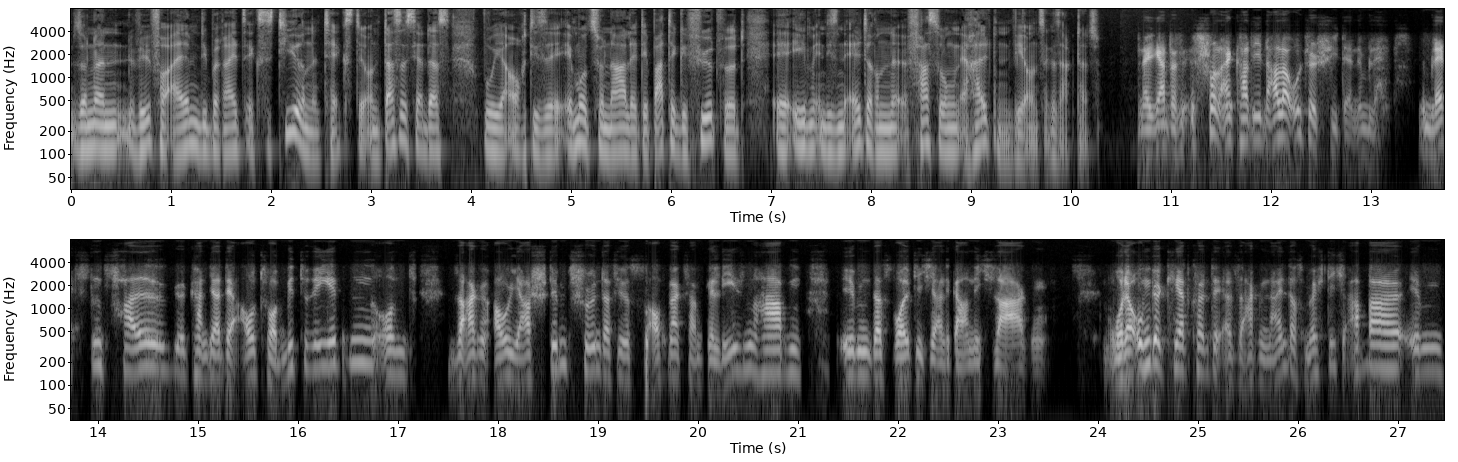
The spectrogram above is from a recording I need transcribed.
sondern will vor allem die bereits existierenden Texte. Und das ist ja das, wo ja auch diese emotionale Debatte geführt wird, äh, eben in diesen älteren Fassungen erhalten, wie er uns ja gesagt hat. Naja, das ist schon ein kardinaler Unterschied, denn im, im, letzten Fall kann ja der Autor mitreden und sagen, oh ja, stimmt schön, dass Sie das so aufmerksam gelesen haben, eben das wollte ich ja gar nicht sagen. Oder umgekehrt könnte er sagen, nein, das möchte ich aber im,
